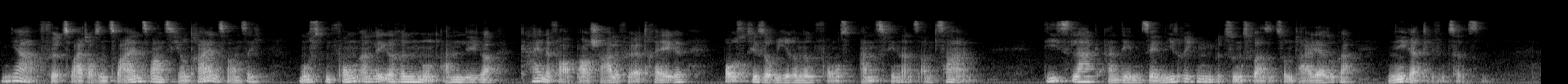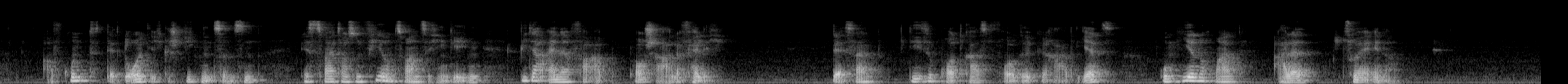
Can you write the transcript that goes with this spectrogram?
Ja, für 2022 und 2023 mussten Fondsanlegerinnen und Anleger keine Vorpauschale für Erträge aus tesorierenden Fonds ans Finanzamt zahlen. Dies lag an den sehr niedrigen bzw. zum Teil ja sogar negativen Zinsen. Aufgrund der deutlich gestiegenen Zinsen ist 2024 hingegen wieder eine Vorabpauschale fällig. Deshalb diese Podcast-Folge gerade jetzt, um hier nochmal alle zu erinnern.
